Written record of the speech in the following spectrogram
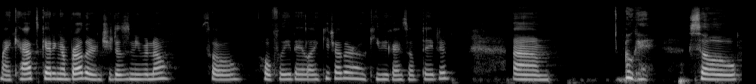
my cat's getting a brother and she doesn't even know. So hopefully they like each other. I'll keep you guys updated. Um, okay, so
